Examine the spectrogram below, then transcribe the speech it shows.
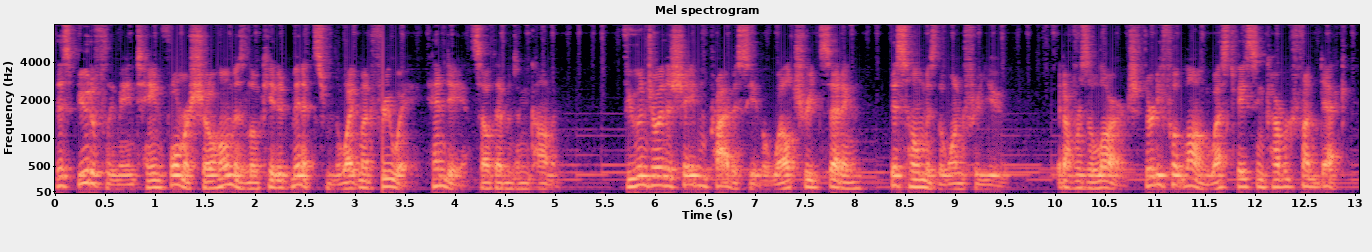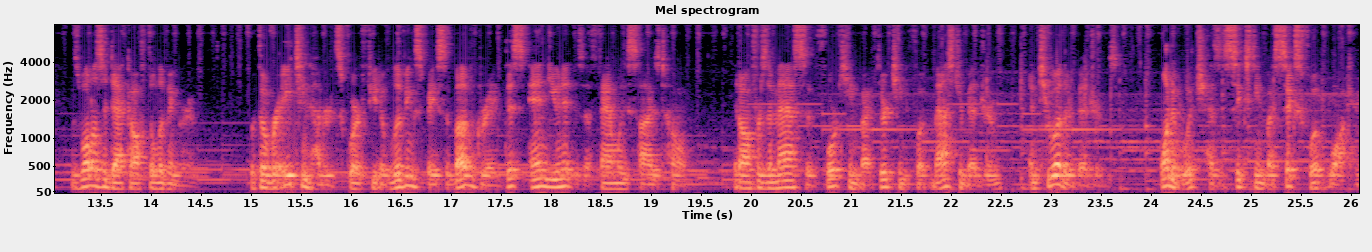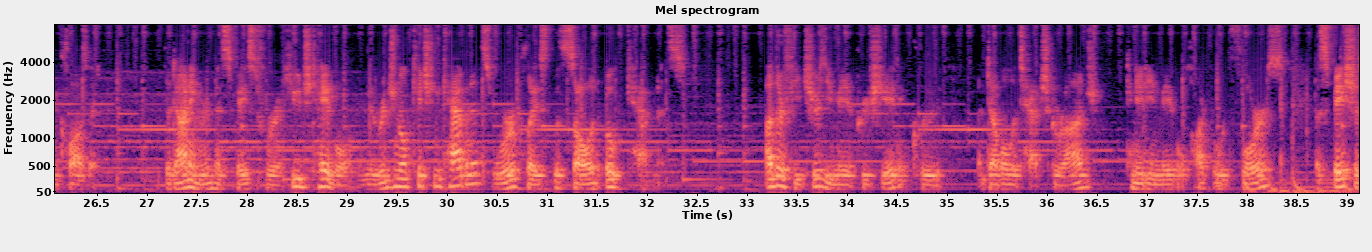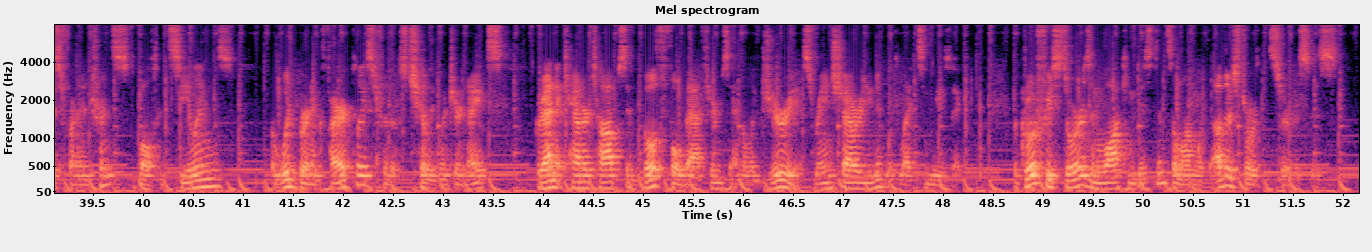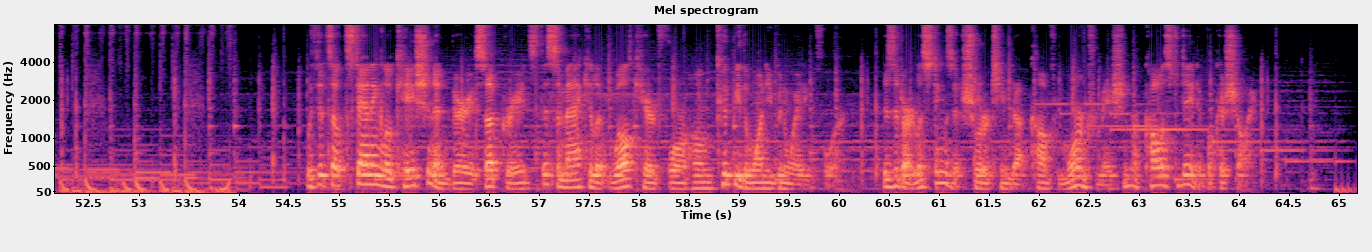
This beautifully maintained former show home is located minutes from the Whitemud Freeway, Henday, and South Edmonton Common. If you enjoy the shade and privacy of a well-treed setting, this home is the one for you. It offers a large, 30-foot long west-facing covered front deck, as well as a deck off the living room. With over 1,800 square feet of living space above grade, this end unit is a family-sized home. It offers a massive 14 by 13 foot master bedroom and two other bedrooms, one of which has a 16 by 6 foot walk-in closet. The dining room has space for a huge table, and the original kitchen cabinets were replaced with solid oak cabinets. Other features you may appreciate include a double attached garage, Canadian maple hardwood floors, a spacious front entrance, vaulted ceilings, a wood-burning fireplace for those chilly winter nights, granite countertops in both full bathrooms, and a luxurious rain shower unit with lights and music. A grocery store is in walking distance along with other stores and services. With its outstanding location and various upgrades, this immaculate, well cared for home could be the one you've been waiting for. Visit our listings at schroderteam.com for more information or call us today to book a showing.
